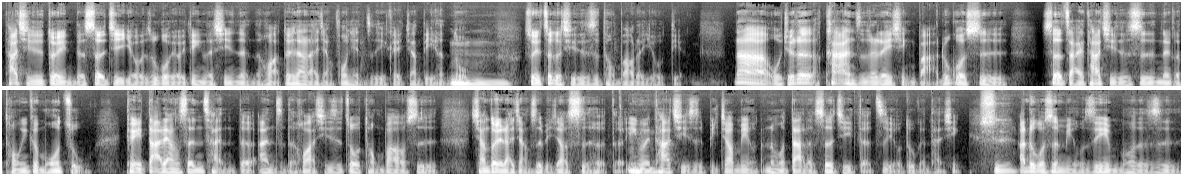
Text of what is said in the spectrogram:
他其实对你的设计有如果有一定的信任的话，对他来讲风险值也可以降低很多。嗯，所以这个其实是统包的优点。那我觉得看案子的类型吧，如果是。社宅它其实是那个同一个模组可以大量生产的案子的话，其实做同胞是相对来讲是比较适合的，因为它其实比较没有那么大的设计的自由度跟弹性。是啊，如果是 museum 或者是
